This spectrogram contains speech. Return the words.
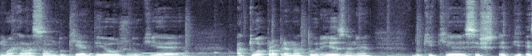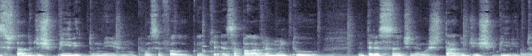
uma relação do que é Deus, do que é a tua própria natureza, né? Do que, que é esse, esse estado de espírito mesmo que você falou. Que essa palavra é muito interessante, né? O estado de espírito.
